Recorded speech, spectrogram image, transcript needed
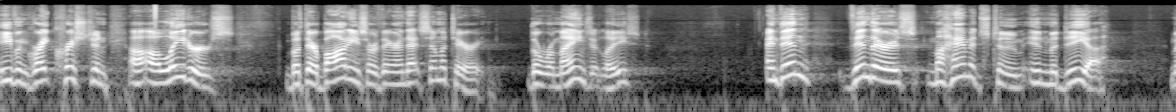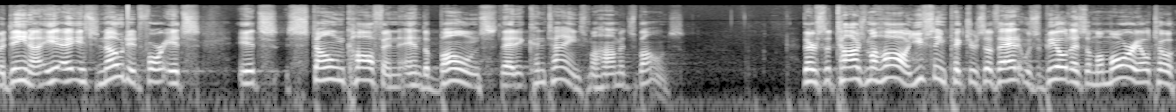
even great Christian uh, uh, leaders, but their bodies are there in that cemetery, the remains at least. And then, then there is Muhammad's tomb in Medina. Medina, it's noted for its, its stone coffin and the bones that it contains, Muhammad's bones. There's the Taj Mahal. You've seen pictures of that. It was built as a memorial to,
